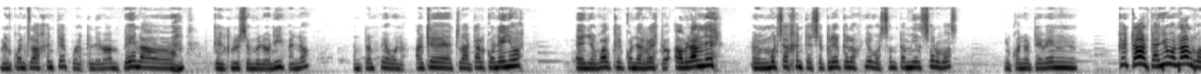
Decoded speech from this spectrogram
me encuentro a gente pues que le dan pena o que incluso me lo dicen, ¿no? Entonces, bueno, hay que tratar con ellos eh, igual que con el resto. Hablarles, eh, mucha gente se cree que los ciegos son también sordos y cuando te ven, ¿qué tal? ¿Te ayudo en algo?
